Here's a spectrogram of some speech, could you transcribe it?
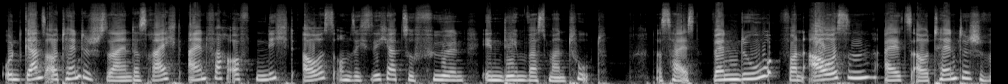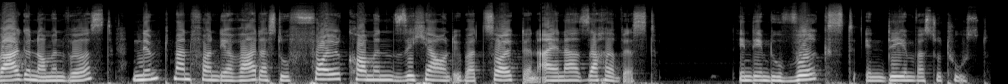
Und ganz authentisch sein, das reicht einfach oft nicht aus, um sich sicher zu fühlen in dem, was man tut. Das heißt, wenn du von außen als authentisch wahrgenommen wirst, nimmt man von dir wahr, dass du vollkommen sicher und überzeugt in einer Sache bist, indem du wirkst in dem, was du tust.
